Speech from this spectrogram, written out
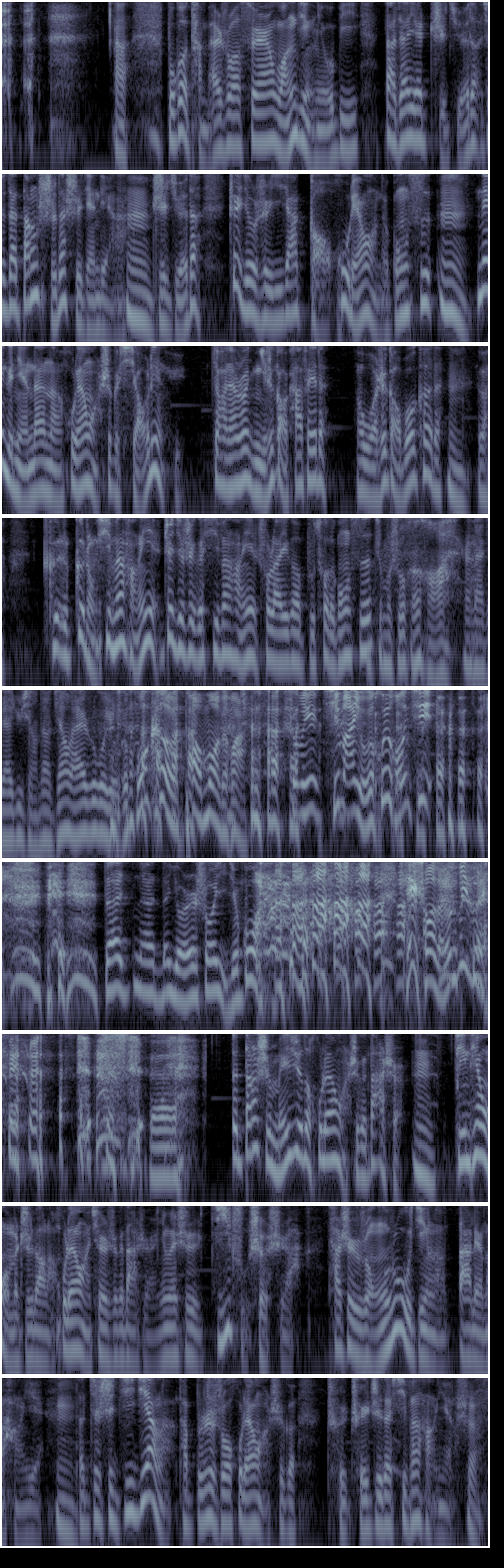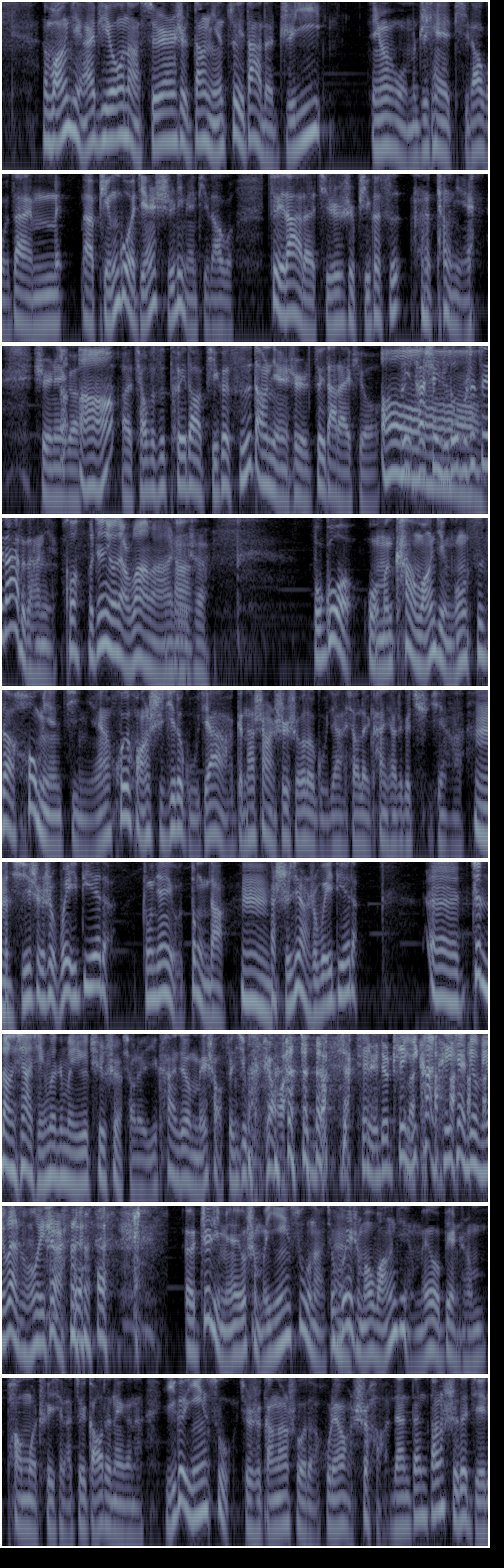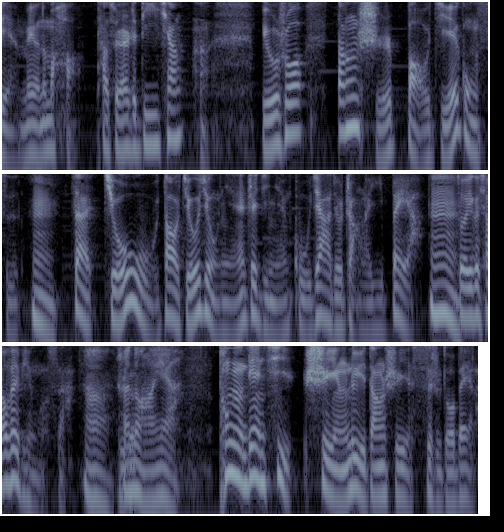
啊，不过坦白说，虽然网景牛逼，大家也只觉得就在当时的时间点啊，嗯，只觉得这就是一家搞互联网的公司，嗯，那个年代呢，互联网是个小领域，就好像说你是搞咖啡的啊，我是搞播客的，嗯，对吧？各各种细分行业，这就是一个细分行业出来一个不错的公司。这么说很好啊，让大家预想到将来如果有个播客泡沫的话，说明起码有个辉煌期。对，但那那有人说已经过了，谁说的？闭嘴。呃，但当时没觉得互联网是个大事儿。嗯，今天我们知道了，互联网确实是个大事儿，因为是基础设施啊，它是融入进了大量的行业。嗯，它这是基建了，它不是说互联网是个垂垂直的细分行业了。是。那网景 IPO 呢？虽然是当年最大的之一，因为我们之前也提到过，在美啊苹果简史里面提到过，最大的其实是皮克斯，当年是那个啊呃乔布斯推到皮克斯，当年是最大的 IPO，所以它甚至都不是最大的当年。嚯，我真有点忘了啊这个事儿。不过我们看网景公司在后面几年辉煌时期的股价啊，跟它上市时候的股价，小磊看一下这个曲线啊，它其实是微跌的，中间有动荡，嗯，它实际上是微跌的。呃，震荡下行的这么一个趋势，小磊一看就没少分析股票啊，震荡下行就这一看 K 线就明白怎么回事。呃，这里面有什么因素呢？就为什么网景没有变成泡沫吹起来最高的那个呢？一个因素就是刚刚说的互联网是好，但但当时的节点没有那么好。它虽然是第一枪啊，比如说当时宝洁公司，嗯，在九五到九九年这几年股价就涨了一倍啊，嗯，作为一个消费品公司啊，啊，传统行业啊，通用电气市盈率当时也四十多倍了。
